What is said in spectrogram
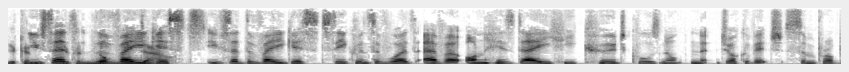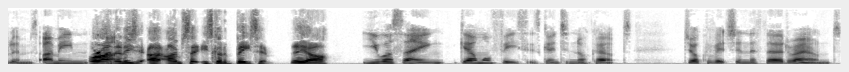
You can. You said can the knock me down. vaguest. You've said the vaguest sequence of words ever. On his day, he could cause no- N- Djokovic some problems. I mean, All right, uh, and he's, I, I'm saying he's going to beat him. There you are. You are saying Gael Monfils is going to knock out Djokovic in the third round.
